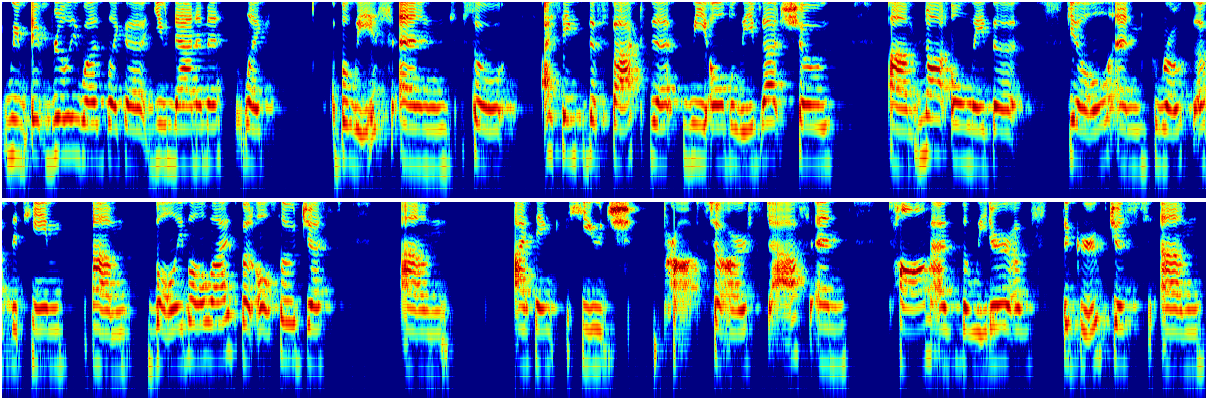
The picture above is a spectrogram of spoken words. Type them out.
we it really was like a unanimous like belief. And so i think the fact that we all believe that shows um, not only the skill and growth of the team um, volleyball wise but also just um, i think huge props to our staff. And Tom as the leader of the group, just um,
